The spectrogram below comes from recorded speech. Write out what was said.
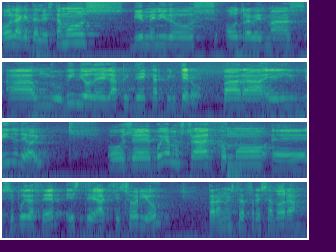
Hola, ¿qué tal? Estamos bienvenidos otra vez más a un nuevo vídeo de lápiz de carpintero. Para el vídeo de hoy os eh, voy a mostrar cómo eh, se puede hacer este accesorio para nuestra fresadora.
